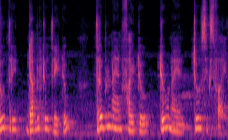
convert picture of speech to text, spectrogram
two three double two three two triple nine five two two nine two six five.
